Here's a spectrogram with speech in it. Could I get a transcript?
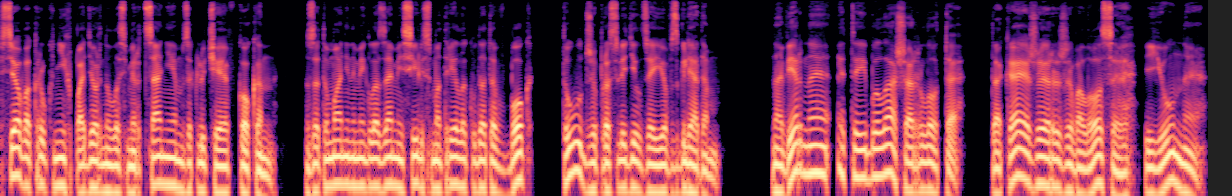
Все вокруг них подернулось мерцанием, заключая в кокон. Затуманенными глазами Силь смотрела куда-то в бок, тут же проследил за ее взглядом. Наверное, это и была Шарлотта. Такая же рыжеволосая, юная,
